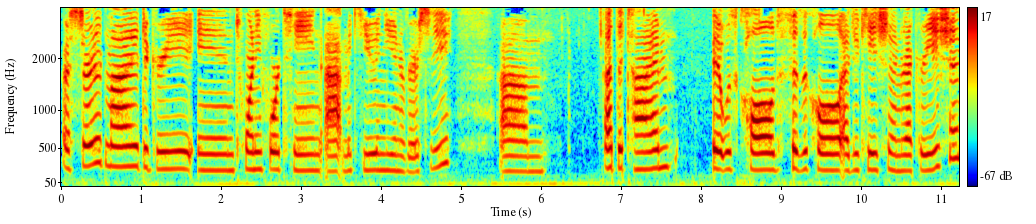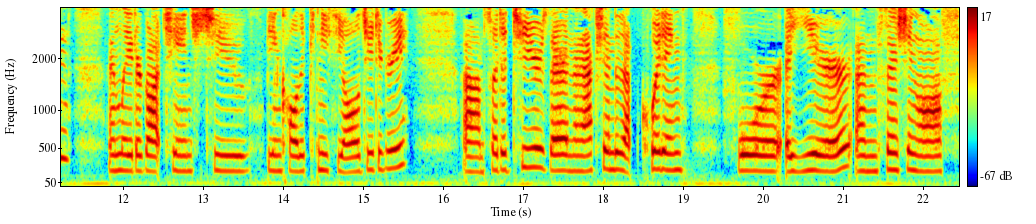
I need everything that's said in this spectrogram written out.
I started my degree in 2014 at MacEwan University. Um, at the time, it was called Physical Education and Recreation, and later got changed to being called a kinesiology degree. Um, so I did two years there, and then I actually ended up quitting for a year and finishing off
